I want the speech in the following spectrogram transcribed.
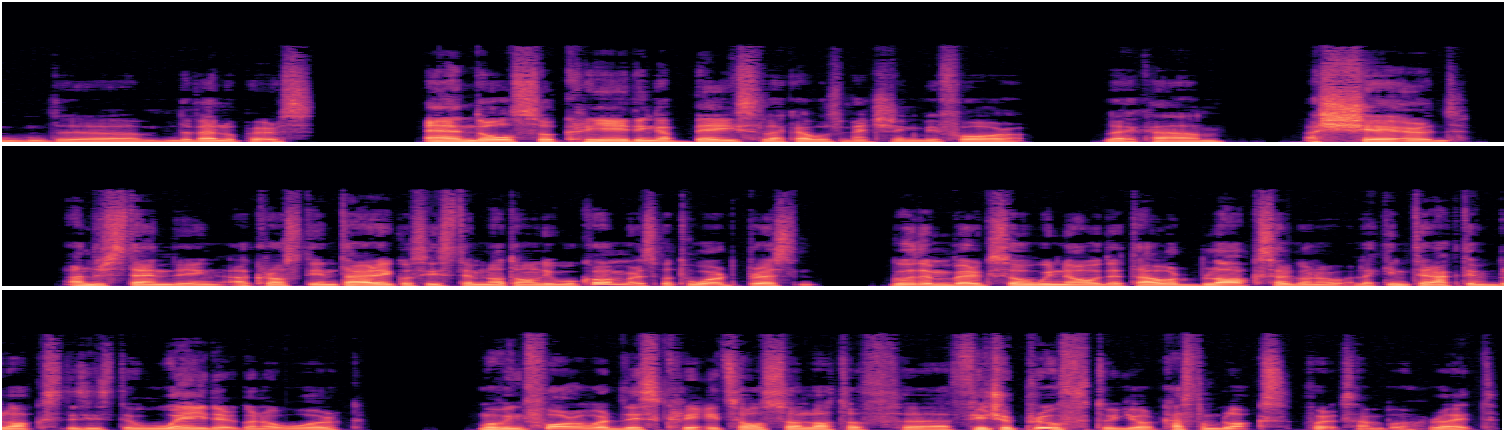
the developers and also creating a base, like I was mentioning before, like um, a shared understanding across the entire ecosystem, not only WooCommerce, but WordPress, Gutenberg. So we know that our blocks are going to, like interactive blocks, this is the way they're going to work moving forward. This creates also a lot of uh, future proof to your custom blocks, for example, right?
